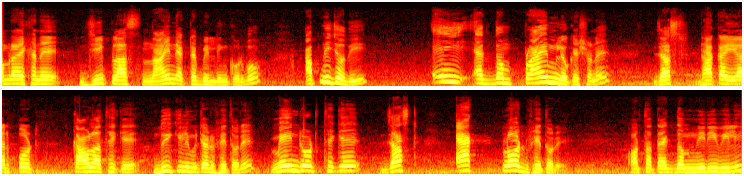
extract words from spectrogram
আমরা এখানে জি প্লাস নাইন একটা বিল্ডিং করব। আপনি যদি এই একদম প্রাইম লোকেশনে জাস্ট ঢাকা এয়ারপোর্ট কাওলা থেকে দুই কিলোমিটার ভেতরে মেইন রোড থেকে জাস্ট এক প্লট ভেতরে। অর্থাৎ একদম নিরিবিলি,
